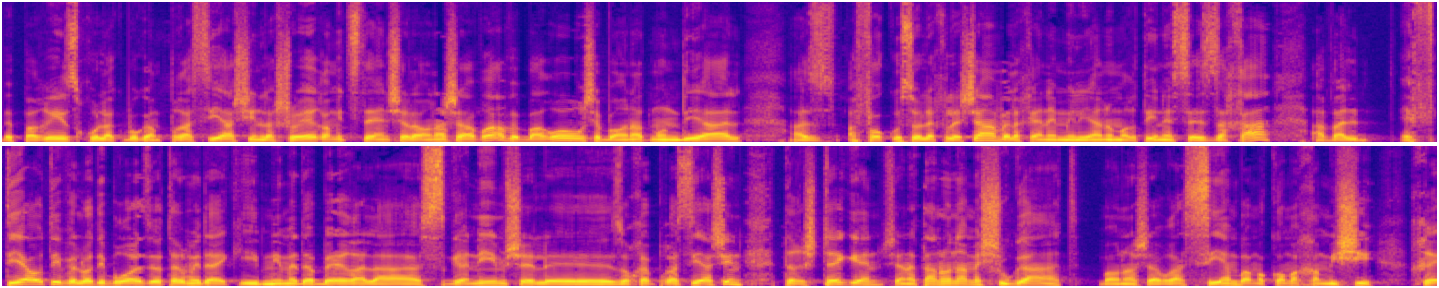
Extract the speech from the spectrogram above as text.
בפריז, חולק בו גם פרס יאשין לשוער המצטיין של העונה שעברה וברור שבעונת מונדיאל אז הפוקוס הולך לשם ולכן אמיליאנו מרטינס אה, זכה, אבל הפתיע אותי ולא דיברו על זה יותר מדי כי מי מדבר על הסגנים של אה, זוכה פרס יאשין, טרשטגן שנתן עונה משוגעת בעונה שעברה, סיים במקום החמישי. אחרי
